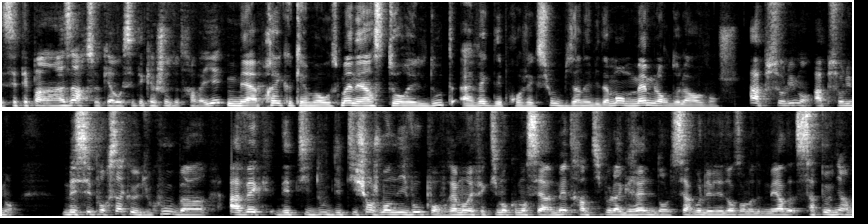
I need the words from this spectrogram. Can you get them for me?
c'était pas un hasard ce chaos, c'était quelque chose de travaillé. Mais après que Kamar Ousmane ait instauré le doute avec des projections, bien évidemment, même lors de la revanche. Absolument, absolument. Mais c'est pour ça que du coup, ben, avec des petits doutes, des petits changements de niveau pour vraiment effectivement commencer à mettre un petit peu la graine dans le cerveau de Edwards en mode merde, ça peut venir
